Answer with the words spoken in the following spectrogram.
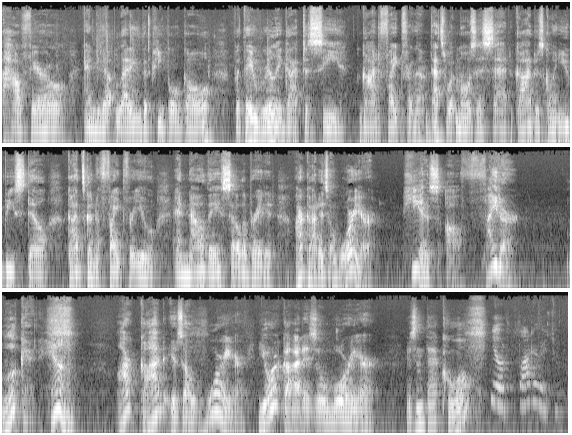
how Pharaoh ended up letting the people go, but they really got to see God fight for them. That's what Moses said. God was going, You be still, God's going to fight for you. And now they celebrated, Our God is a warrior, He is a fighter. Look at Him. Our God is a warrior. Your God is a warrior. Isn't that cool? Your father is a.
